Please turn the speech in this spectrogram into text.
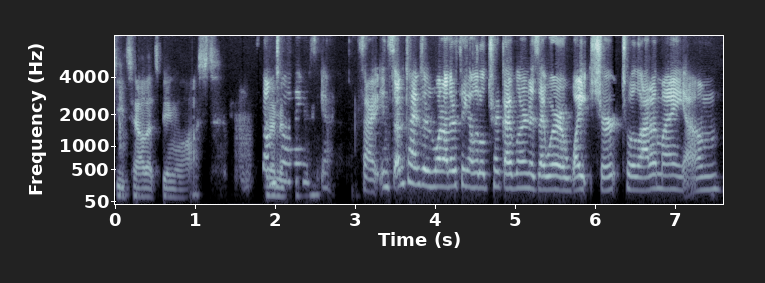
detail that's being lost. Sometimes, yeah sorry. And sometimes there's one other thing, a little trick I've learned is I wear a white shirt to a lot of my um,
